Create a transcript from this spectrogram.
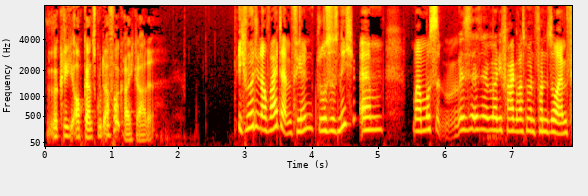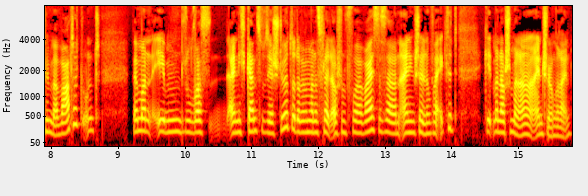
wirklich auch ganz gut erfolgreich gerade. Ich würde ihn auch weiterempfehlen, ist es nicht. Ähm, man muss, es ist immer die Frage, was man von so einem Film erwartet und wenn man eben sowas eigentlich ganz so sehr stört oder wenn man das vielleicht auch schon vorher weiß, dass er an einigen Stellen veräktet, geht man auch schon mit einer Einstellung rein.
